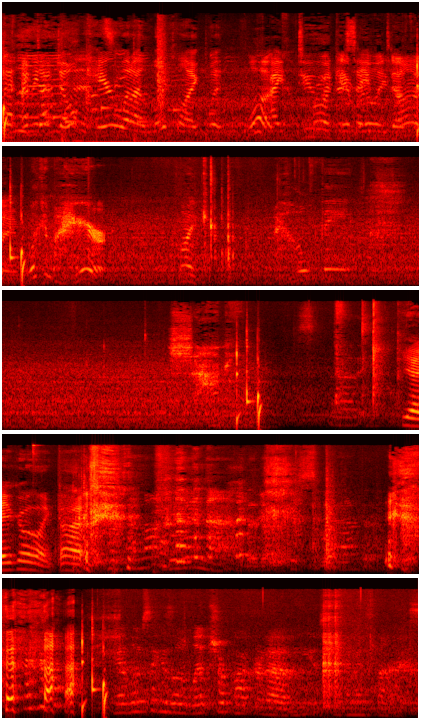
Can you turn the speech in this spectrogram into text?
I mean, I don't care what I look like, but look, I do at the same really time. Look at my hair, like healthy, shiny. Yeah, you're going like that. I'm not doing that, but that's just what happened. It looks like his little lips are puckered up. He is sucking his thumbs.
